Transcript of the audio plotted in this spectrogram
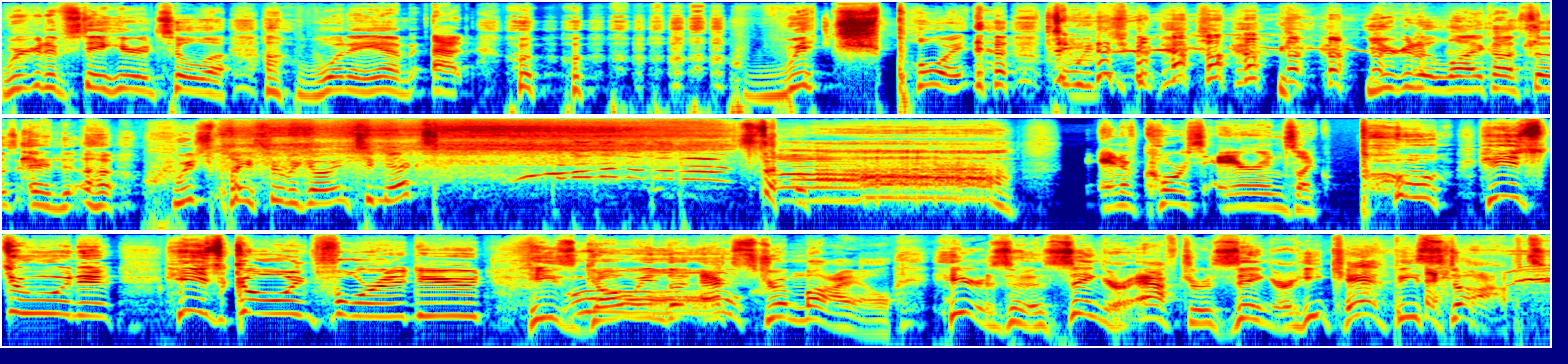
We're going to stay here until uh, uh, 1 a.m. at which point which, you're going to like us, us and uh, which place are we going to next? Ah! and of course, Aaron's like, "Oh, he's doing it. He's going for it, dude. He's going the Oh!" extra mile. Here's a zinger after zinger. He can't be stopped.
